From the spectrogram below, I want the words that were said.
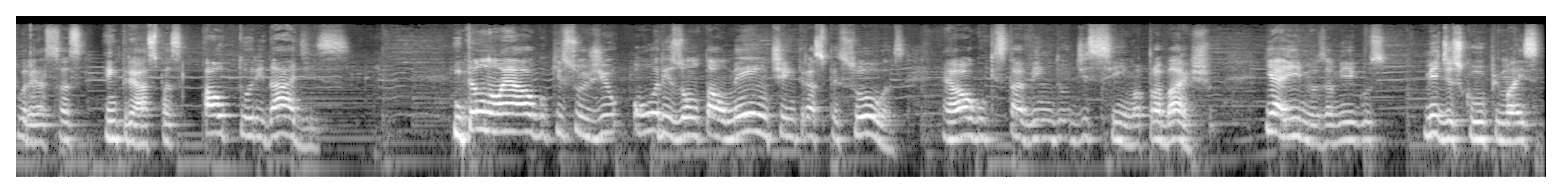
por essas, entre aspas, autoridades. Então não é algo que surgiu horizontalmente entre as pessoas, é algo que está vindo de cima para baixo. E aí, meus amigos, me desculpe, mas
